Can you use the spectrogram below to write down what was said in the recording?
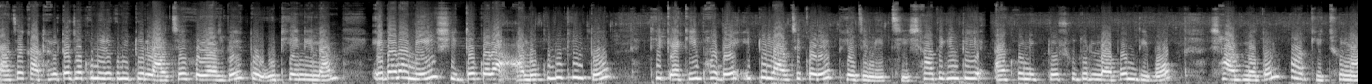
কাঁচা কাঁঠালটা যখন এরকম একটু লালচে হয়ে আসবে, তো উঠিয়ে নিলাম। এবার আমি সিদ্ধ করা আলুগুলো কিন্তু ঠিক একইভাবে একটু লালচে করে ভেজে নিচ্ছি। সাথে কিন্তু এখন একটু শুধু লবণ দিব, স্বাদ মতন আর কিছু না।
